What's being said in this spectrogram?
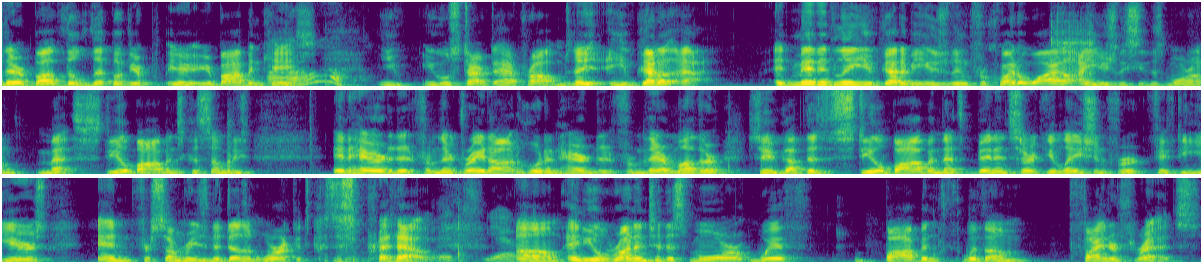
they're above the lip of your your, your bobbin case, Oh. you you will start to have problems. Now you've got to, uh, admittedly, you've got to be using them for quite a while. I usually see this more on steel bobbins because somebody's inherited it from their great aunt who had inherited it from their mother. So you've got this steel bobbin that's been in circulation for 50 years, and for some reason it doesn't work. It's because it's spread out. It's yeah. Um, and you'll run into this more with bobbin with um finer threads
